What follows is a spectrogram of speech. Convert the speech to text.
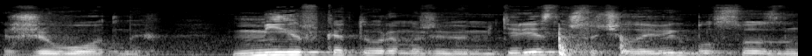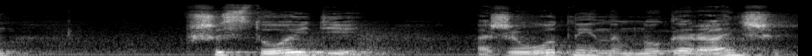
животных, мир, в котором мы живем. Интересно, что человек был создан в шестой день, а животные намного раньше –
